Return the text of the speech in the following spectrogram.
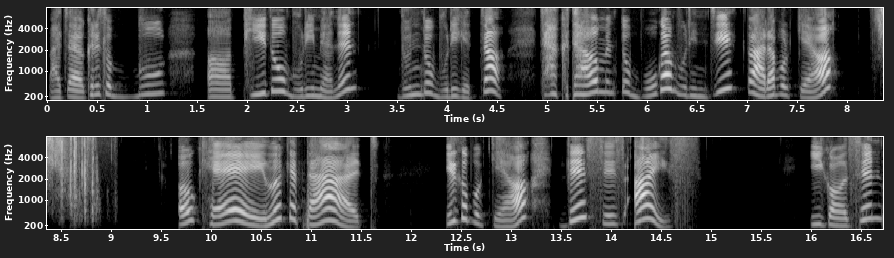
맞아요. 그래서 물, 어, 비도 물이면은 눈도 물이겠죠? 자, 그 다음은 또 뭐가 물인지 또 알아볼게요. Okay, look at that. 읽어볼게요. This is ice. 이것은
